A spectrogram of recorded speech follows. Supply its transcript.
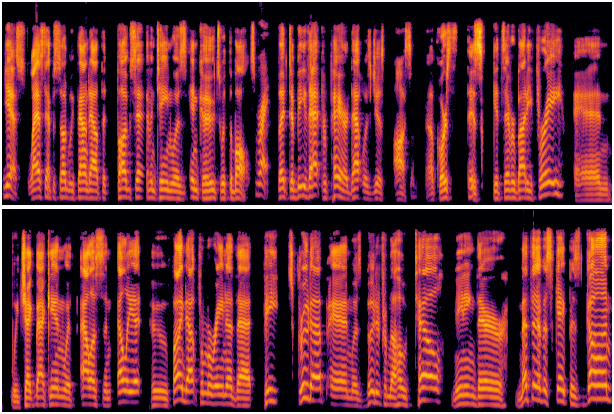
yes, last episode we found out that Fogg 17 was in cahoots with the balls. Right. But to be that prepared, that was just awesome. Of course, this gets everybody free. And we check back in with Alice and Eliot, who find out from Marina that Pete screwed up and was booted from the hotel, meaning their method of escape is gone.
